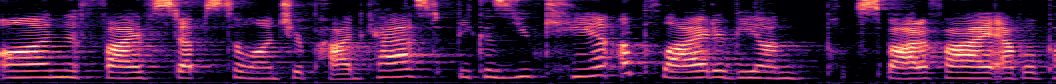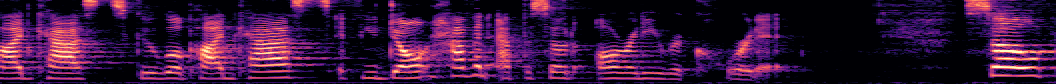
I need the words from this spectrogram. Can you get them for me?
on the five steps to launch your podcast because you can't apply to be on Spotify, Apple Podcasts, Google Podcasts if you don't have an episode already recorded. So,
